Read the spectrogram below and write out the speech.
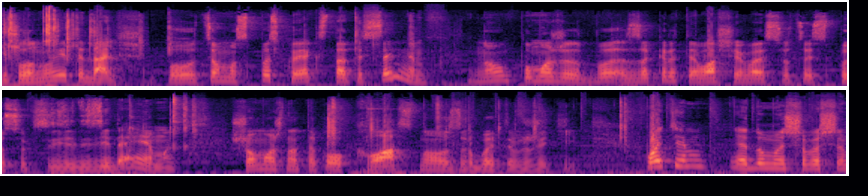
і плануєте далі. По цьому списку, як стати сильним, ну, поможе закрити ваш весь оцей список з, з ідеями, що можна такого класного зробити в житті. Потім, я думаю, що ви ще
